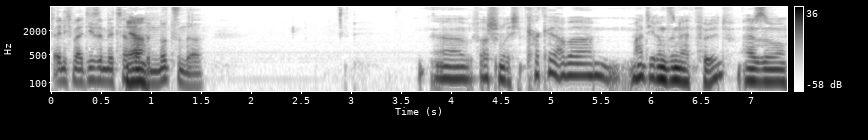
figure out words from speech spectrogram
Wenn ich mal diese Metapher Ja. benutzen darf. äh, war schon recht kacke, aber hat ihren Sinn erfüllt. Also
